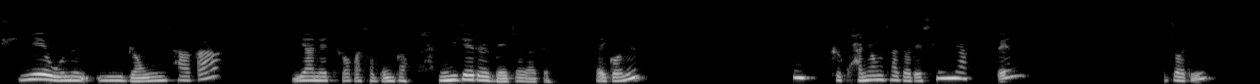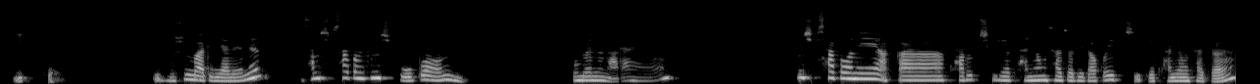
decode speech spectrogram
뒤에 오는 이 명사가 이 안에 들어가서 뭔가 관계를 맺어야 돼. 그러니까 이거는 그 관형사절에 생략된 구절이 있고 무슨 말이냐면은 34번, 35번 보면은 알아요. 34번에 아까 게 관형사절이라고 했지. 이게 관형사절.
